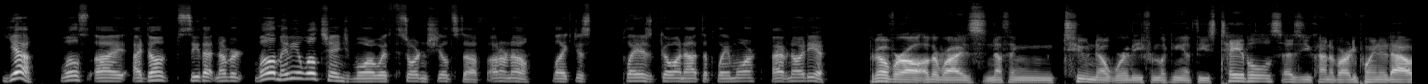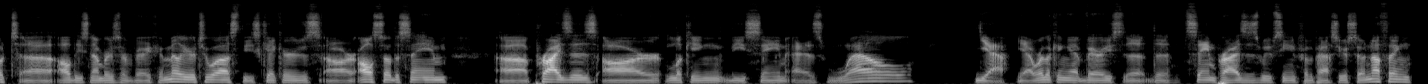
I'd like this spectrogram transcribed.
yeah. Well, I I don't see that number. Well, maybe it will change more with Sword and Shield stuff. I don't know. Like just players going out to play more. I have no idea. But overall, otherwise, nothing too noteworthy from looking at these tables, as you kind of already pointed out. Uh, all these numbers are very familiar to us. These kickers are also the same. Uh, prizes are looking the same as well. Yeah, yeah, we're looking at very uh, the same prizes we've seen for the past year, so nothing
